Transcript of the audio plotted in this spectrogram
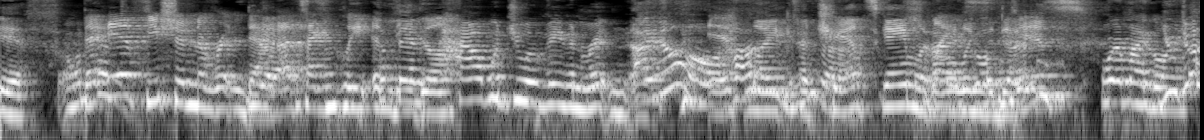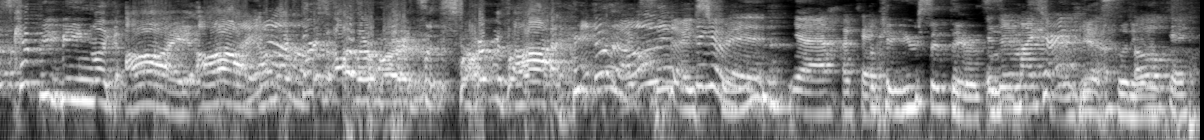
If. I wonder the if you shouldn't have written down. Yes. That's technically But then, illegal. how would you have even written? I know. If, How do you Like do a that? chance game, like Should rolling go the this? dice. Where am I going? You just kept me being like I, I. I I'm like, know. there's other words that start with I I. don't know. I said Think ice of cream. it. Yeah. Okay. Okay, you sit there. It's Is it my turn? Yes, Lydia. Oh, okay.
